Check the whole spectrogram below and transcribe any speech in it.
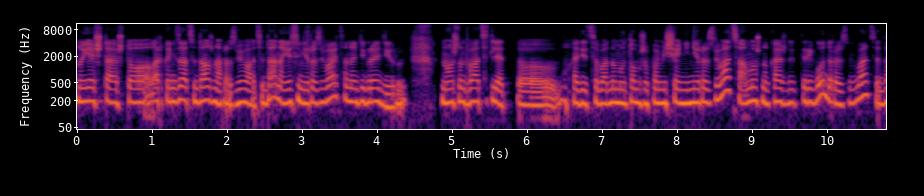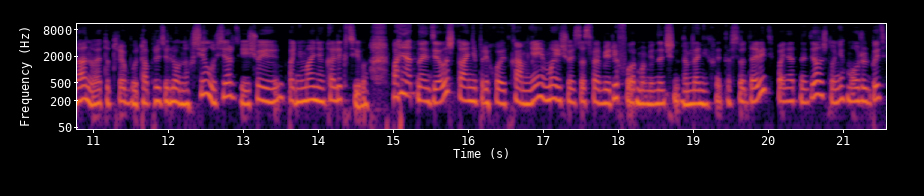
Но я считаю, что организация должна развиваться, да, она если не развивается, она деградирует. Можно 20 лет э, находиться в одном и том же помещении, не развиваться, а можно каждые три года развиваться, да, но это требует определенных сил, усердия, еще и понимания коллектива. Понятное дело, что они приходят ко мне, и мы еще и со своими реформами начинаем на них это все давить. Понятное дело, что у них может быть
